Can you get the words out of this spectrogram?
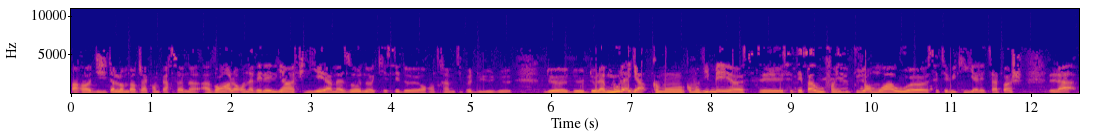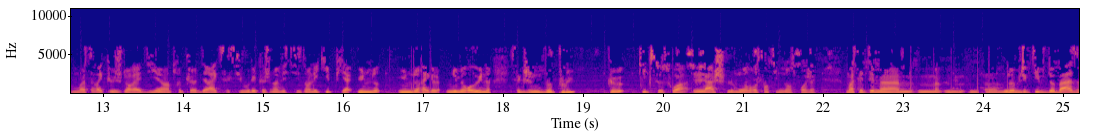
par Digital Lumberjack en personne avant. Alors on avait les liens affiliés Amazon qui essaient de rentrer un petit peu du, de, de, de, la moulaya, comme on, comme on dit, mais euh, c'était pas ouf. Enfin, il y a plusieurs mois où c'était lui qui y allait de sa poche. Là, moi c'est vrai que je leur ai dit un truc direct, c'est que si vous voulez que je m'investisse dans l'équipe, il y a une, une règle. Numéro une, c'est que je ne veux plus que qui que ce soit lâche le moindre centime dans ce projet. Moi, c'était ma, ma- mon objectif de base,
